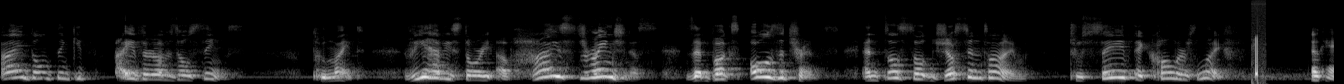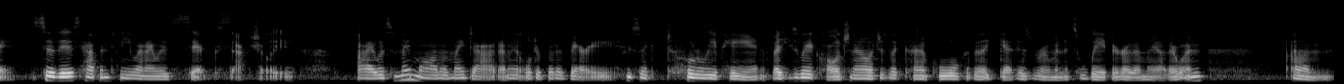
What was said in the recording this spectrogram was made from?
I don't think it's either of those things. Tonight, we have a story of high strangeness that bucks all the trends and does so just in time to save a caller's life. Okay, so this happened to me when I was six, actually. I was with my mom and my dad and my older brother Barry, who's like totally a pain, but he's away at college now, which is like kind of cool because I like get his room and it's way bigger than my other one. Um,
